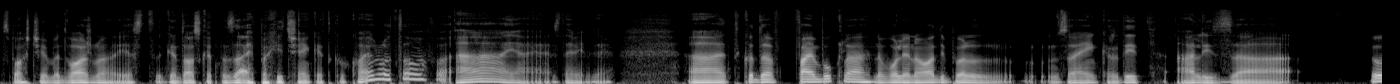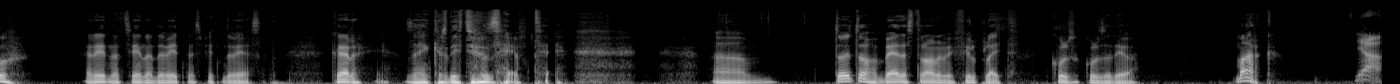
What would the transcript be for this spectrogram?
Sploh če je med vožnjo, jaz grem doskrat nazaj, pa hit še enkrat, kako je bilo to? A, ja, ja, zdaj vem, zdaj vem. Uh, tako da fajn bukla, na voljo na Audible za en kredit ali za, uh, redna cena 19,95, ker za en kredit jo vzemte. Um, to je to, bad astronomy, fill plate, kul cool, cool zadeva. Mark. Ja,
